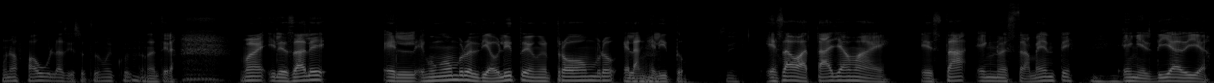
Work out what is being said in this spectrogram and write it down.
una fábula, si usted es muy culto, no, mentira, mae, y le sale el, en un hombro el diablito y en otro hombro el angelito. Sí. Esa batalla, mae, está en nuestra mente en el día a día.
